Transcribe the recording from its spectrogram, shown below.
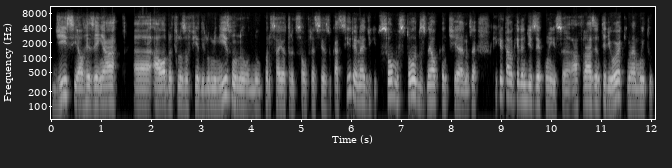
disse ao resenhar a, a obra Filosofia do Iluminismo, no, no, quando saiu a tradução francesa do Cassirer, né, de que somos todos neocantianos. Né? O que, que ele estava querendo dizer com isso? A, a, frase anterior, que não é muito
